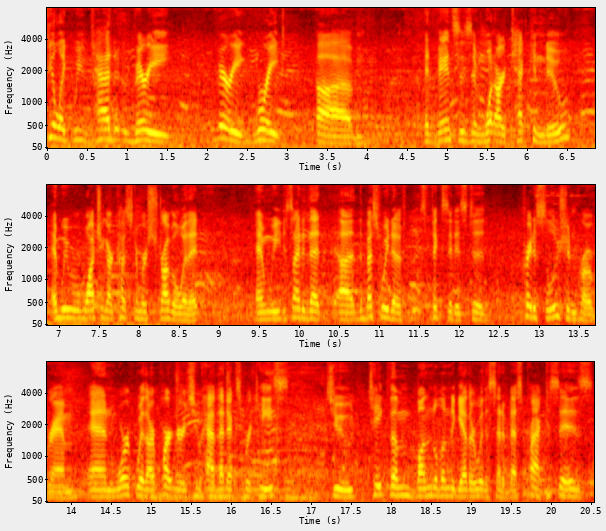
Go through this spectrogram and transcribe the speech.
feel like we've had very, very great um, advances in what our tech can do, and we were watching our customers struggle with it, and we decided that uh, the best way to fix it is to create a solution program and work with our partners who have that expertise to take them, bundle them together with a set of best practices,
